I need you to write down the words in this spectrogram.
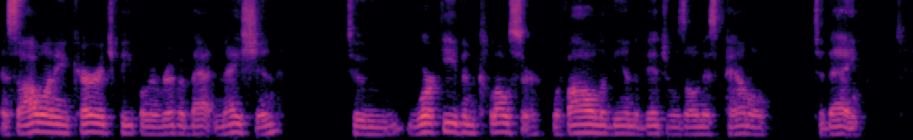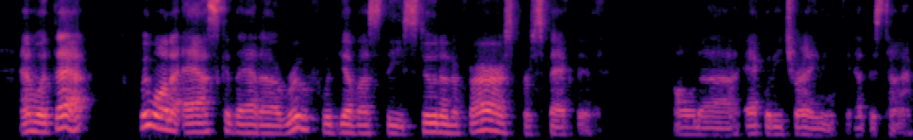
And so I want to encourage people in Riverbat Nation to work even closer with all of the individuals on this panel today. And with that, we want to ask that uh, Ruth would give us the student affairs perspective on uh, equity training at this time.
